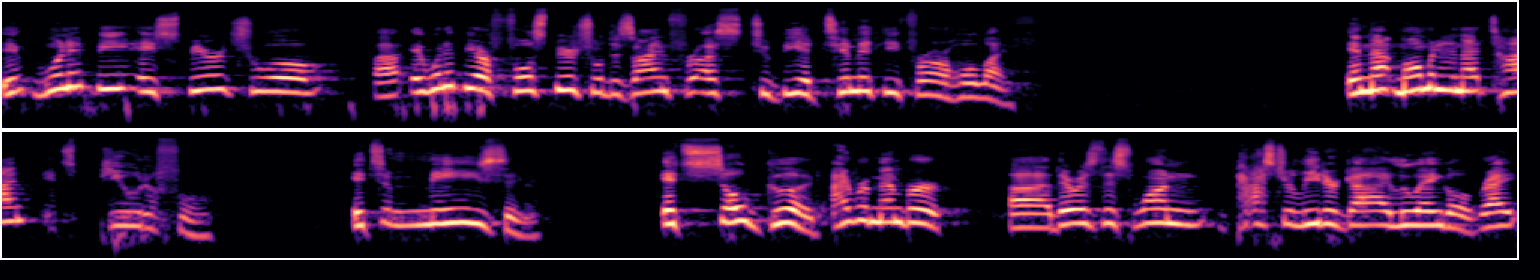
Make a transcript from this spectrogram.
It wouldn't be a spiritual, uh, it wouldn't be our full spiritual design for us to be a Timothy for our whole life. In that moment, in that time, it's beautiful. It's amazing. It's so good. I remember uh, there was this one pastor leader guy, Lou Engle, right?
